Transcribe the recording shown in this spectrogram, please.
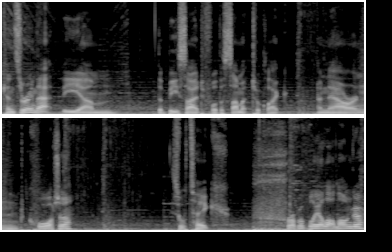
Considering that the um the B-side for the summit took like an hour and quarter, this will take probably a lot longer.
